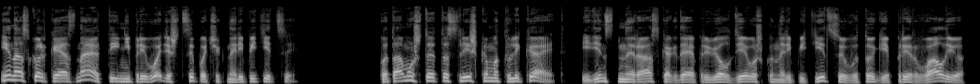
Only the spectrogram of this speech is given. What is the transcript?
«И, насколько я знаю, ты не приводишь цыпочек на репетиции». Потому что это слишком отвлекает. Единственный раз, когда я привел девушку на репетицию, в итоге прервал ее,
